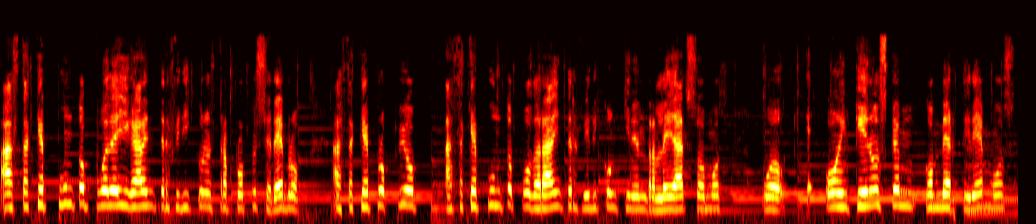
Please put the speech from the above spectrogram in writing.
¿Hasta qué punto puede llegar a interferir con nuestro propio cerebro? ¿Hasta qué, propio, hasta qué punto podrá interferir con quien en realidad somos o, en qué nos convertiremos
